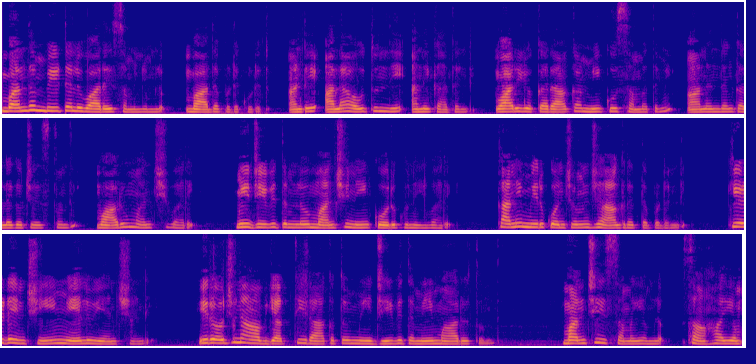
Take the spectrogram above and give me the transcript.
బంధం బీటలు వారే సమయంలో బాధపడకూడదు. అంటే అలా అవుతుంది అని కాదండి. వారి యొక్క రాక మీకు సమ్మతమే ఆనందం కలగచేస్తుంది వారు మంచివారే. మీ జీవితంలో మంచిని కోరుకునేవారే. కానీ మీరు కొంచెం జాగ్రత్త పడండి. కీడించి మేలు ఎంచండి. ఈ రోజున ఆ వ్యక్తి రాకతో మీ జీవితమే మారుతుంది. మంచి సమయంలో సహాయం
